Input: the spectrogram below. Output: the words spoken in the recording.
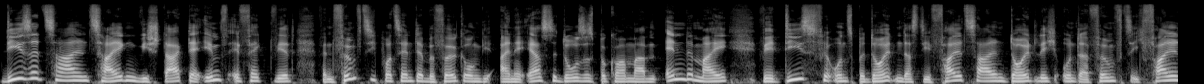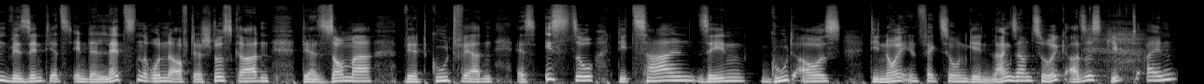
Diese Zahlen zeigen, wie stark der Impfeffekt wird, wenn 50 Prozent der Bevölkerung die eine erste Dosis bekommen haben. Ende Mai wird dies für uns bedeuten, dass die Fallzahlen deutlich unter 50 fallen. Wir sind jetzt in der letzten Runde auf der Schlussgeraden. Der Sommer wird gut werden. Es ist so, die Zahlen sehen gut aus. Die Neuinfektionen gehen langsam zurück. Also es gibt ein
